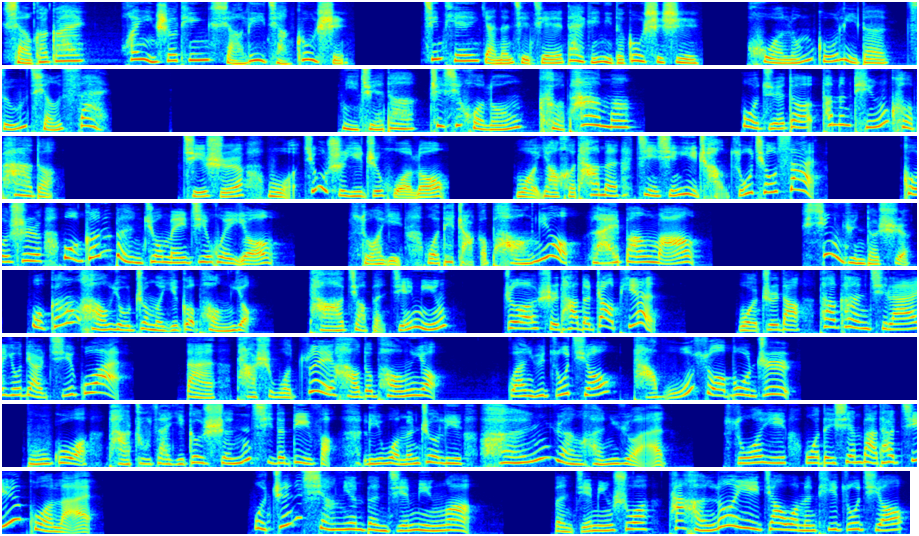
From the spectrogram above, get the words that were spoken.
小乖乖，欢迎收听小丽讲故事。今天亚楠姐姐带给你的故事是《火龙谷里的足球赛》。你觉得这些火龙可怕吗？我觉得它们挺可怕的。其实我就是一只火龙，我要和他们进行一场足球赛。可是我根本就没机会赢，所以我得找个朋友来帮忙。幸运的是，我刚好有这么一个朋友，他叫本杰明。这是他的照片。我知道他看起来有点奇怪，但他是我最好的朋友。关于足球，他无所不知。不过，他住在一个神奇的地方，离我们这里很远很远，所以我得先把他接过来。我真想念本杰明啊！本杰明说他很乐意教我们踢足球，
